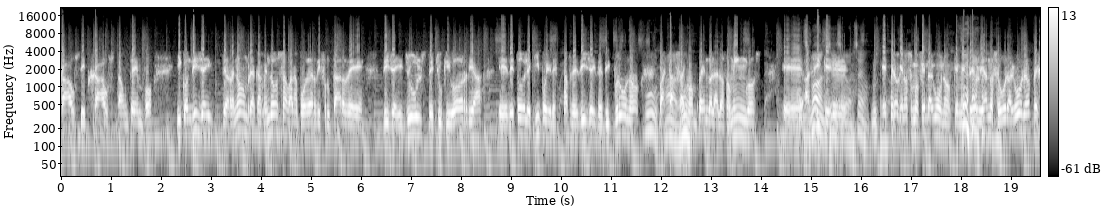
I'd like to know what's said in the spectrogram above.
house, deep house, down tempo. Y con DJ de renombre acá en Mendoza van a poder disfrutar de DJ Jules, de Chucky Gorria, eh, de todo el equipo y el staff de DJ de Big Bruno. Uh, Va a estar ah, Simon Péndola los domingos. Eh, así que sí, espero que no se me ofenda alguno, que me estoy olvidando seguro alguno, pero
